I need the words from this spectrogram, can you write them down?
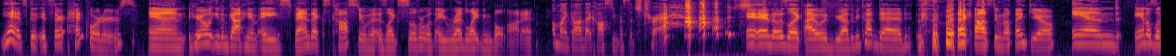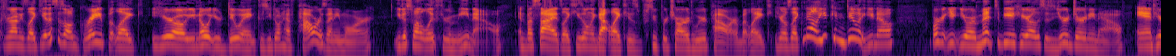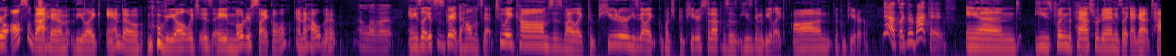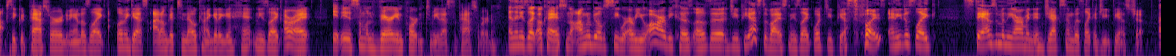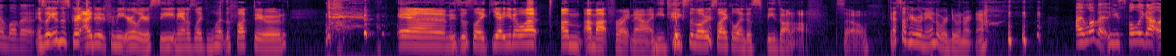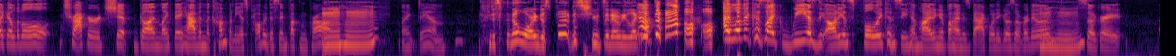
yeah, it's gonna it's their headquarters. And Hiro even got him a spandex costume that is like silver with a red lightning bolt on it. Oh my god, that costume is such trash. And I was like, I would rather be caught dead than wear that costume. No, thank you. And Ando's looking around. He's like, Yeah, this is all great, but like, Hiro, you know what you're doing because you don't have powers anymore you just want to live through me now. And besides, like, he's only got, like, his supercharged weird power, but, like, Hiro's like, no, you can do it, you know? We're, you're meant to be a Hiro. This is your journey now. And hero also got him the, like, Ando mobile, which is a motorcycle and a helmet. I love it. And he's like, "This is great. The helmet's got two way comms. This is my like computer. He's got like a bunch of computers set up because he's going to be like on the computer." Yeah, it's like their Batcave. And he's putting the password in. He's like, "I got a top secret password." And Ando's like, "Let me guess. I don't get to know. Can I get a hint?" And he's like, "All right." It is someone very important to me. That's the password. And then he's like, okay, so now I'm going to be able to see wherever you are because of the GPS device. And he's like, what GPS device? And he just like stabs him in the arm and injects him with like a GPS chip. I love it. It's like, isn't this great? I did it for me earlier. See, and Anna's like, "What the fuck, dude?" and he's just like, "Yeah, you know what? I'm I'm out for right now." And he takes the motorcycle and just speeds on off. So that's how Hiro and Ando are doing right now. I love it. He's fully got like a little tracker chip gun like they have in the company. It's probably the same fucking prop. Mm-hmm. Like, damn. just no warning, just just shoots at him. And he's like, yeah. "What the hell?" I love it because like we as the audience fully can see him hiding it behind his back when he goes over to him. Mm-hmm. It's so great.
